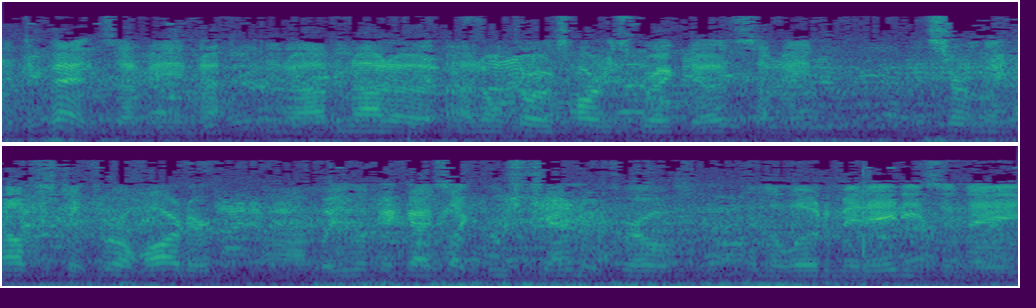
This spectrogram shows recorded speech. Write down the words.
it depends. I mean, you know, I'm not a, I don't throw as hard as Greg does. I mean, it certainly helps to throw harder. Uh, but you look at guys like Bruce Chen who throw in the low to mid 80s and they,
